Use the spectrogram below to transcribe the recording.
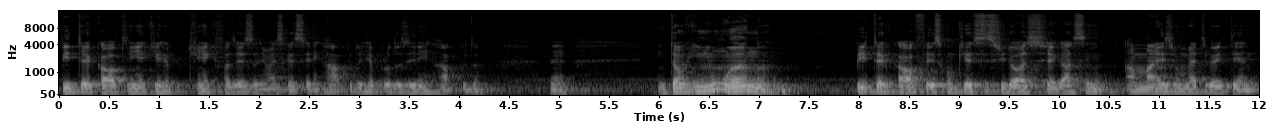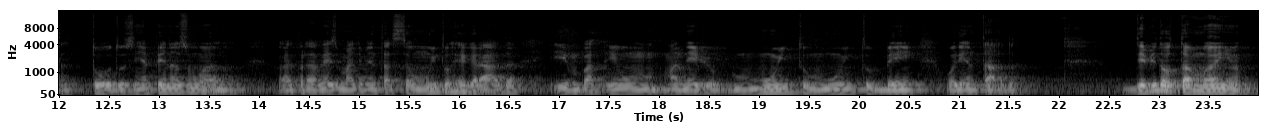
Peter Cal tinha que, tinha que fazer esses animais crescerem rápido e reproduzirem rápido. Né? Então, em um ano, Peter Cal fez com que esses filhotes chegassem a mais de 1,80m, todos, em apenas um ano, através de uma alimentação muito regrada e, e um manejo muito, muito bem orientado. Devido ao tamanho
